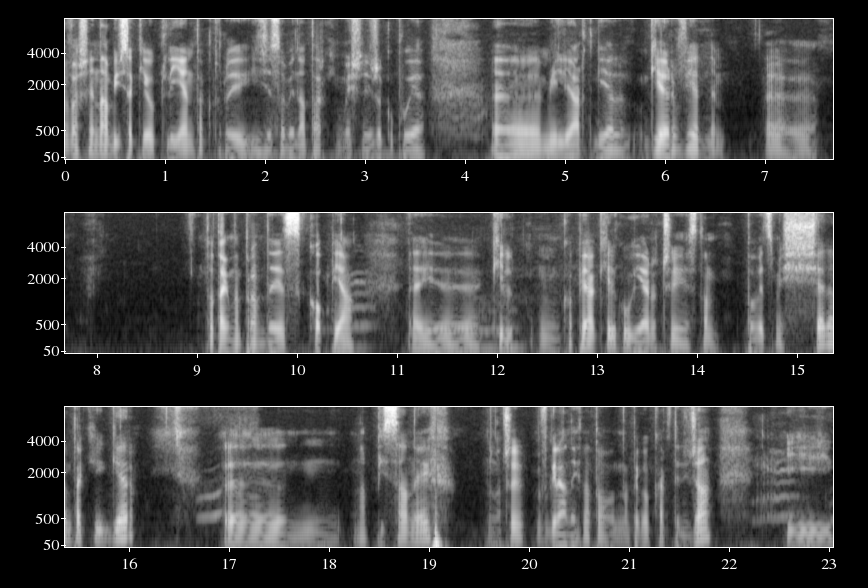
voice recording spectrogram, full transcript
y, właśnie nabić takiego klienta, który idzie sobie na targ i myśli, że kupuje e, miliard gier, gier w jednym. E, to tak naprawdę jest kopia, e, kil, kopia kilku gier, czy jest tam powiedzmy 7 takich gier e, napisanych, znaczy wgranych na, to, na tego kartridża i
